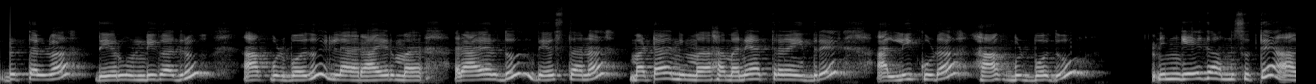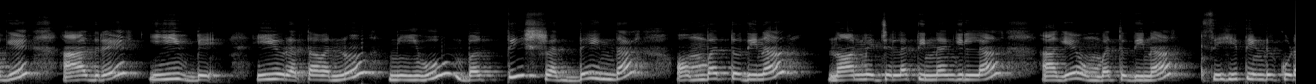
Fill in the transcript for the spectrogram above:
ಇರುತ್ತಲ್ವ? ದೇವ್ರ ಹುಂಡಿಗಾದರೂ ಹಾಕ್ಬಿಡ್ಬೋದು. ಇಲ್ಲ ರಾಯರ ಮ, ರಾಯರದು ದೇವಸ್ಥಾನ ಮಠ ನಿಮ್ಮ ಮನೆ ಹತ್ರನೇ ಇದ್ದರೆ ಅಲ್ಲಿ ಕೂಡ ಹಾಕ್ಬಿಡ್ಬೋದು. ನಿಮ್ಗೆ ಹೇಗೆ ಅನಿಸುತ್ತೆ ಹಾಗೆ? ಆದರೆ ಈ ಬೆ, ಈ ವ್ರತವನ್ನು ನೀವು ಭಕ್ತಿ ಶ್ರದ್ಧೆಯಿಂದ ಒಂಬತ್ತು ದಿನ ನಾನ್ ವೆಜ್ ಎಲ್ಲ ತಿನ್ನಂಗಿಲ್ಲ. ಹಾಗೆ ಒಂಬತ್ತು ದಿನ ಸಿಹಿ ತಿಂಡಿ ಕೂಡ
